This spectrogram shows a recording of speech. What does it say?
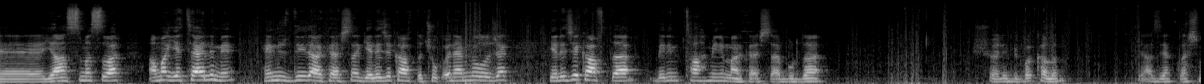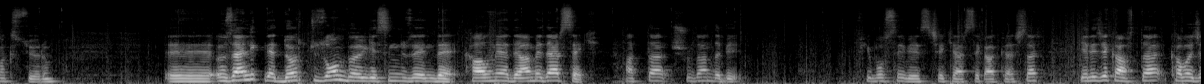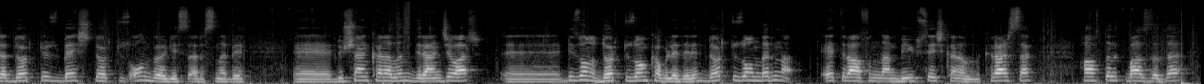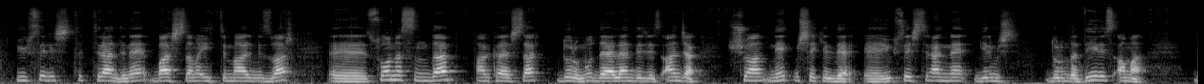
yansıması var. Ama yeterli mi? Henüz değil arkadaşlar. Gelecek hafta çok önemli olacak. Gelecek hafta benim tahminim arkadaşlar burada şöyle bir bakalım. Biraz yaklaşmak istiyorum. Ee, özellikle 410 bölgesinin üzerinde kalmaya devam edersek hatta şuradan da bir Fibo seviyesi çekersek arkadaşlar gelecek hafta kabaca 405-410 bölgesi arasında bir e, düşen kanalın direnci var. E, biz onu 410 kabul edelim. 410'ların etrafından bir yükseliş kanalını kırarsak haftalık bazda da yükseliş trendine başlama ihtimalimiz var. E, sonrasında arkadaşlar durumu değerlendireceğiz. Ancak şu an net bir şekilde e, yükseliş trendine girmiş durumda değiliz ama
